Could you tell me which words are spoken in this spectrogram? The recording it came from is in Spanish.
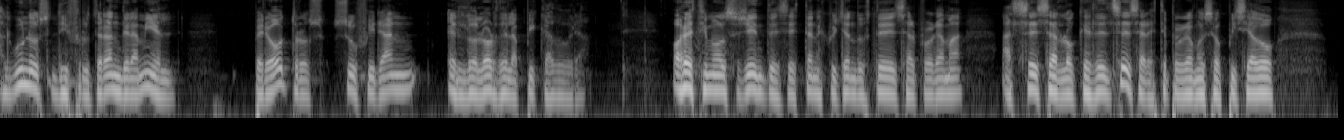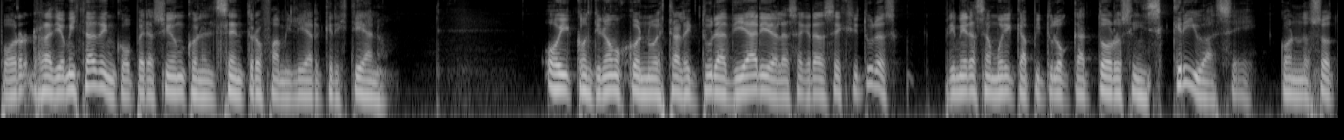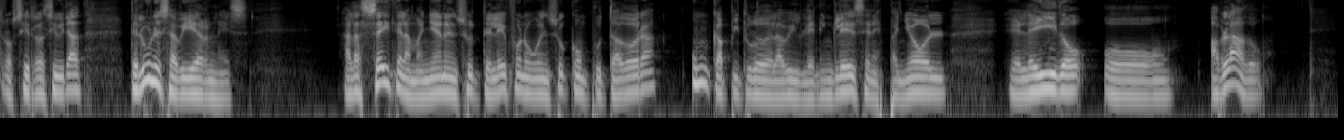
Algunos disfrutarán de la miel, pero otros sufrirán el dolor de la picadura. Ahora, estimados oyentes, están escuchando ustedes al programa A César lo que es del César. Este programa es auspiciado por Radio Amistad en cooperación con el Centro Familiar Cristiano. Hoy continuamos con nuestra lectura diaria de las Sagradas Escrituras. Primera Samuel capítulo 14. Inscríbase con nosotros y recibirá de lunes a viernes a las 6 de la mañana en su teléfono o en su computadora un capítulo de la Biblia en inglés, en español, eh, leído o hablado.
